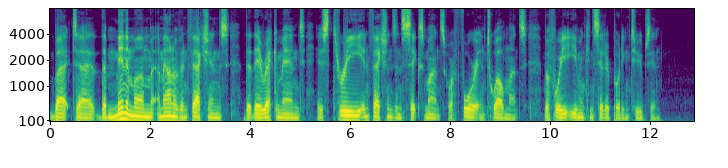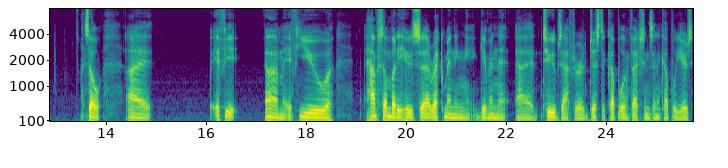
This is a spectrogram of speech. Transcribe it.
but uh, the minimum amount of infections that they recommend is three infections in six months or four in 12 months before you even consider putting tubes in. So, uh, if you um, if you have somebody who's uh, recommending giving uh, tubes after just a couple infections in a couple years,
